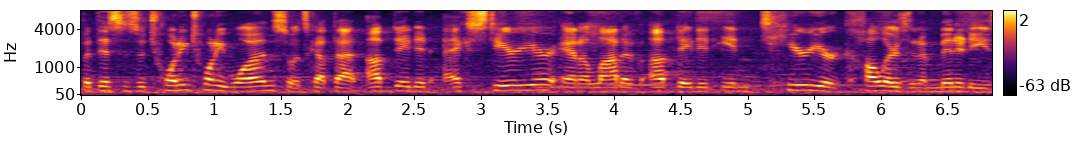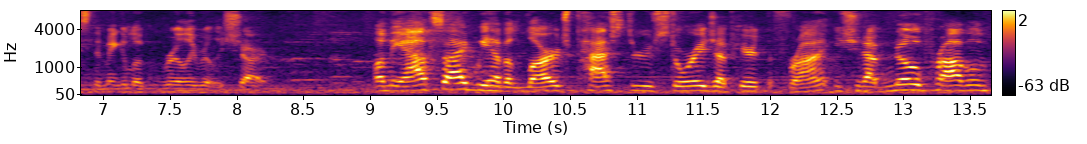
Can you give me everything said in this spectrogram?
But this is a 2021, so it's got that updated exterior and a lot of updated interior colors and amenities that make it look really, really sharp. On the outside, we have a large pass-through storage up here at the front. You should have no problem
